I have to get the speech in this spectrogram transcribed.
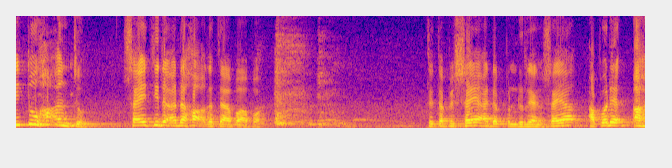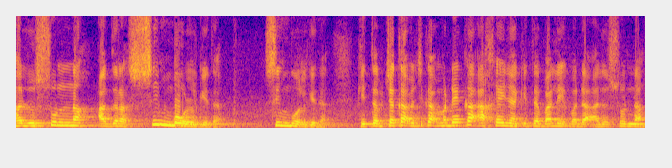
itu hak antum. Saya tidak ada hak kata apa-apa tetapi saya ada pendirian. Saya apa dia? Ahlu sunnah adalah simbol kita. Simbol kita. Kita bercakap bercakap merdeka akhirnya kita balik pada ahlu sunnah.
